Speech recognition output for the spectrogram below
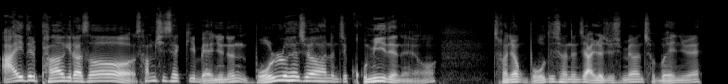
아이들 방학이라서 삼시세끼 메뉴는 뭘로 해줘야 하는지 고민이 되네요. 저녁 뭐 드셨는지 알려주시면 저 메뉴에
